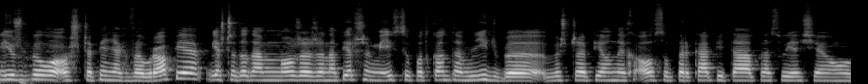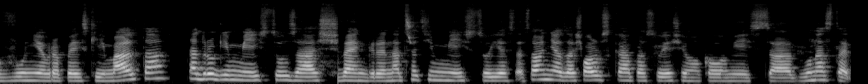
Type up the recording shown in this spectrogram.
Już było o szczepieniach w Europie. Jeszcze dodam może, że na pierwszym miejscu pod kątem liczby wyszczepionych osób per capita plasuje się w Unii Europejskiej Malta, na drugim miejscu zaś Węgry, na trzecim miejscu jest Estonia, zaś Polska plasuje się około miejsca 12.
